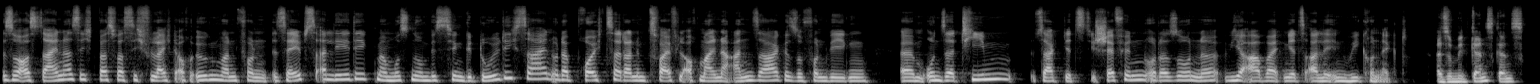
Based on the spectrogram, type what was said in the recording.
so aus deiner Sicht was, was sich vielleicht auch irgendwann von selbst erledigt? Man muss nur ein bisschen geduldig sein oder bräuchte es ja dann im Zweifel auch mal eine Ansage, so von wegen, ähm, unser Team, sagt jetzt die Chefin oder so, ne, wir arbeiten jetzt alle in Reconnect. Also mit ganz, ganz,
